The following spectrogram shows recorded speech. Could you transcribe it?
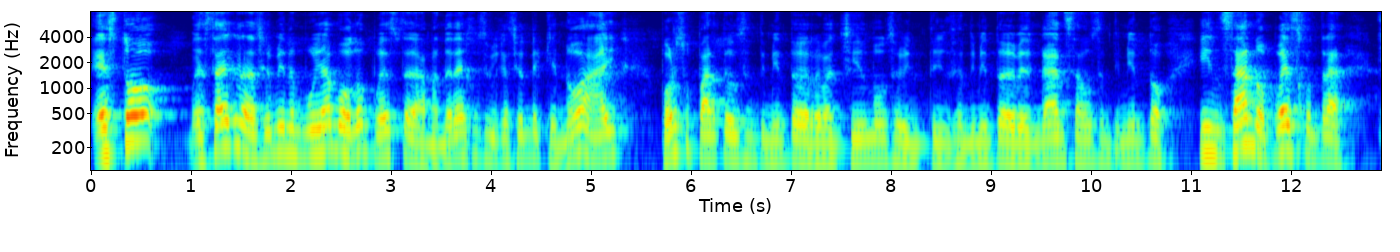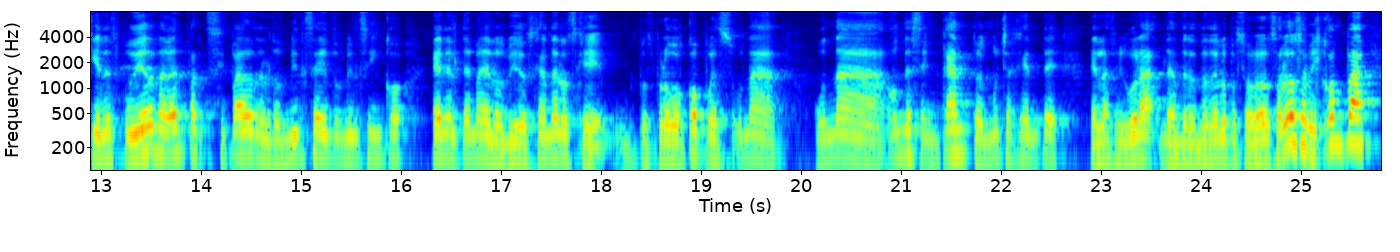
esto, esta declaración viene muy a modo, pues, de la manera de justificación de que no hay por su parte un sentimiento de revanchismo, un sentimiento de venganza, un sentimiento insano, pues, contra quienes pudieron haber participado en el 2006-2005 en el tema de los videoescándalos que pues provocó pues una, una, un desencanto en mucha gente en la figura de Andrés Manuel López Obrador. Saludos a mi compa,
